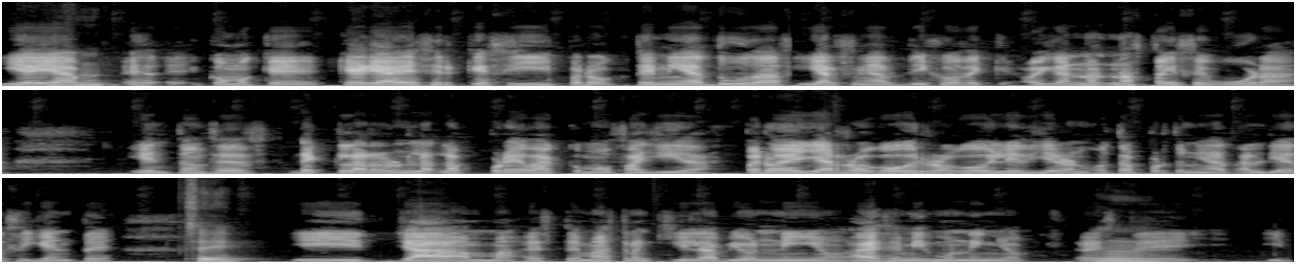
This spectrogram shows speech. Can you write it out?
Y ella eh, eh, como que quería decir que sí, pero tenía dudas y al final dijo de que, oigan, no, no estoy segura. Y entonces declararon la, la prueba como fallida. Pero ella rogó y rogó y le dieron otra oportunidad al día siguiente. Sí. Y ya este, más tranquila vio un niño, a ese mismo niño. Este, Y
